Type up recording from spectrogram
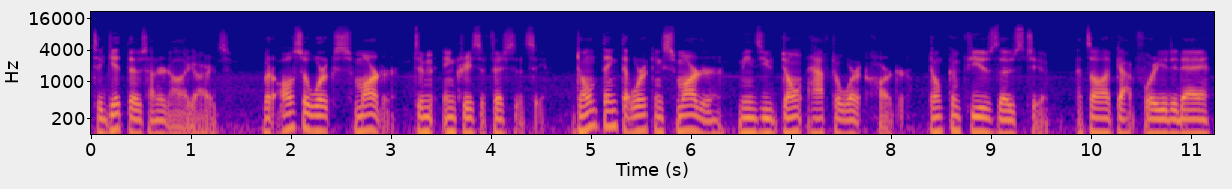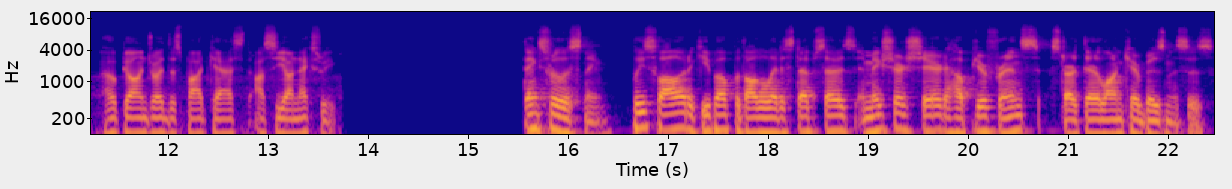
to get those $100 yards, but also work smarter to increase efficiency. Don't think that working smarter means you don't have to work harder. Don't confuse those two. That's all I've got for you today. I hope y'all enjoyed this podcast. I'll see y'all next week. Thanks for listening. Please follow to keep up with all the latest episodes and make sure to share to help your friends start their lawn care businesses.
